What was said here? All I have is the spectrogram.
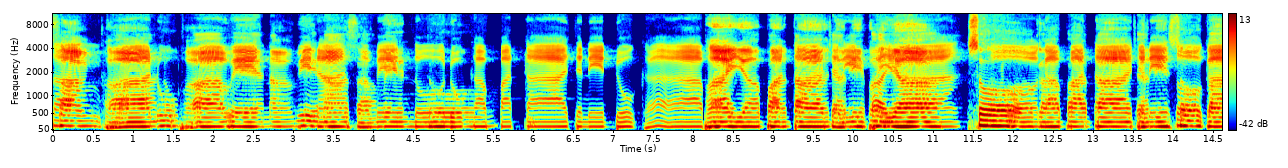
สังขานุภาเวนะวินาสเมนตุดุขปัตตาจนิดุขพยาปัตตาจนิพยาโสกปัตตาจนิโสกา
